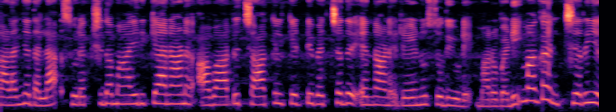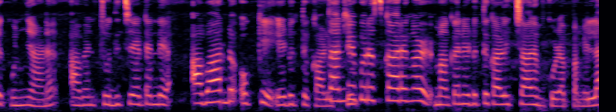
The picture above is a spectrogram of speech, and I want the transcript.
കളഞ്ഞതല്ല സുരക്ഷിതമായിരിക്കാനാണ് അവാർഡ് ചാക്കിൽ കെട്ടിവെച്ചത് എന്നാണ് രേണു സുധിയുടെ മറുപടി. മകൻ ചെറിയ കുഞ്ഞാണ്. അവൻ സുധിച്ചേട്ടന്റെ അവാർഡ് ഒക്കെ എടുത്തു കളി തന്റെ പുരസ്കാരങ്ങൾ മകൻ എടുത്ത് കളിച്ചാലും കുഴപ്പമില്ല.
